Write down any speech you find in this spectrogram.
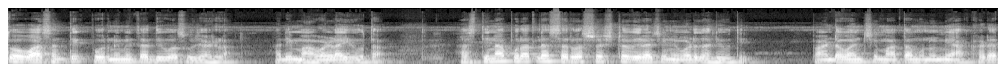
तो वासंतिक पौर्णिमेचा दिवस उजाडला आणि मावळलाही होता. हस्तिनापुरातल्या सर्वश्रेष्ठ वीराची निवड झाली होती. पांडवांची माता म्हणून मी आखाड्यात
